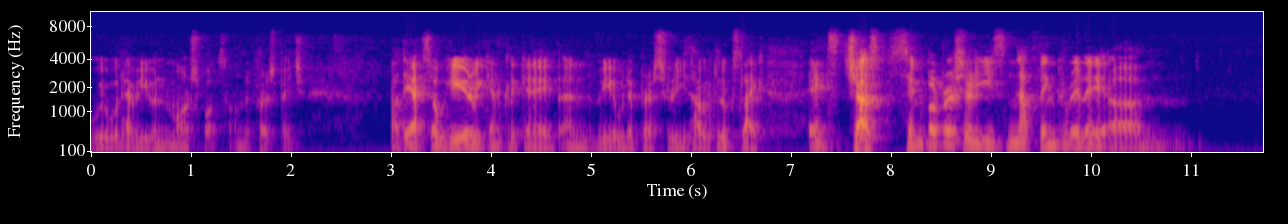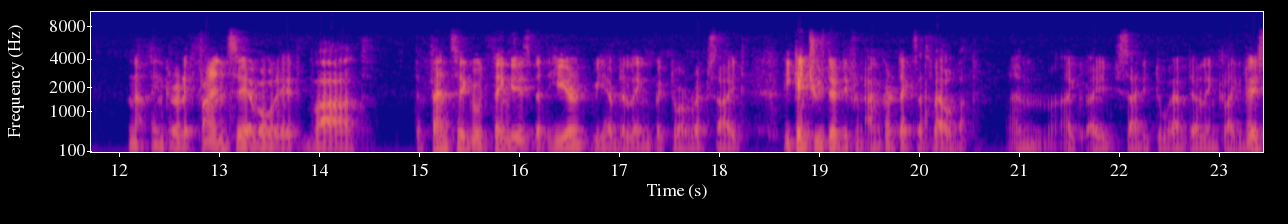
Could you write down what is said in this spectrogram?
we would have even more spots on the first page. But yeah so here we can click in it and view the press release how it looks like. It's just simple press release nothing really um, nothing really fancy about it but the fancy good thing is that here we have the link back to our website. We can choose the different anchor text as well but um, I, I decided to have the link like this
